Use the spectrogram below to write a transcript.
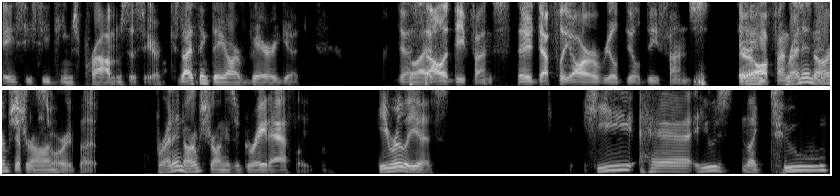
ACC teams problems this year because I think they are very good. Yeah, But- solid defense. They definitely are a real deal defense. Their offense Brennan is a Armstrong- different story, but Brennan Armstrong is a great athlete. He really is. He had he was like two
